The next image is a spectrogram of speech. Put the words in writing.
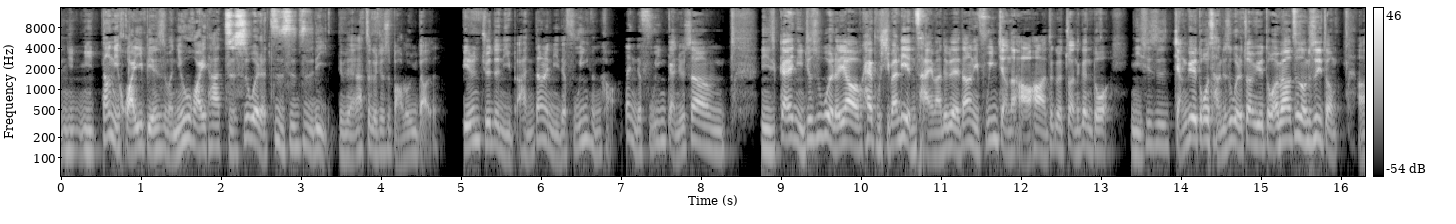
你你，当你怀疑别人什么，你会怀疑他只是为了自私自利，对不对？那这个就是保罗遇到的。别人觉得你啊，你当然你的福音很好，但你的福音感觉上，你该你就是为了要开补习班敛财嘛，对不对？当然你福音讲得好哈，这个赚的更多，你其实讲越多场就是为了赚越多，有没有？这种就是一种啊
